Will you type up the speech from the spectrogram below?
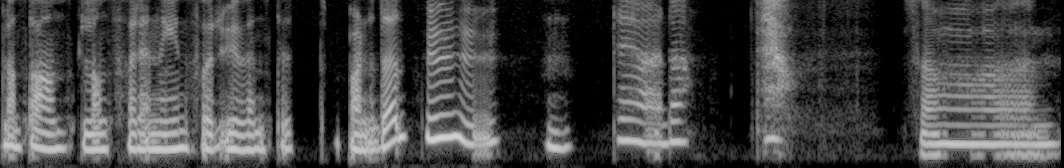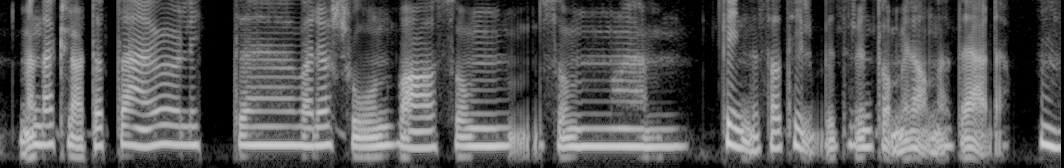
blant annet Landsforeningen for uventet barnedød. Mm. Mm. Det er det. Ja. Så Men det er klart at det er jo litt uh, variasjon hva som, som um, finnes av tilbud rundt om i landet. Det er det. Mm.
